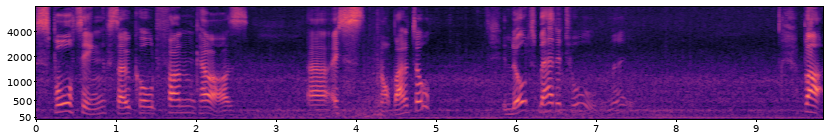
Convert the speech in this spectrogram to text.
sporting, so-called fun cars, uh, it's not bad at all. Not bad at all, no. But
